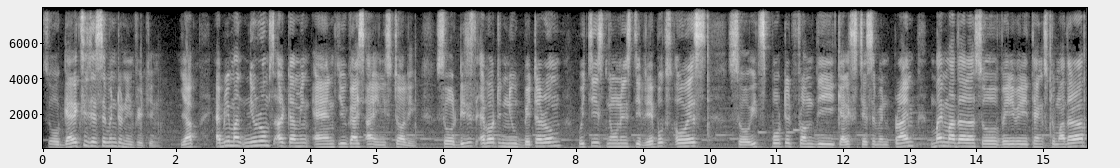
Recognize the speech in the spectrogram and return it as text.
So Galaxy J7 2015. Yep, every month new ROMs are coming and you guys are installing. So this is about a new beta ROM which is known as the Revox OS. So it's ported from the Galaxy J7 Prime by Madara. So very very thanks to Madara.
